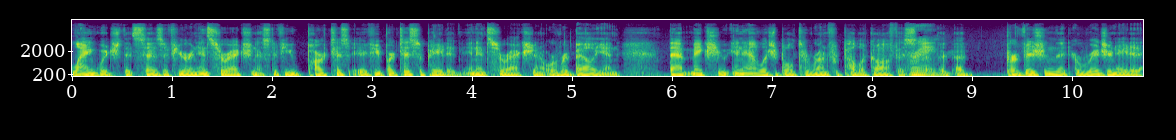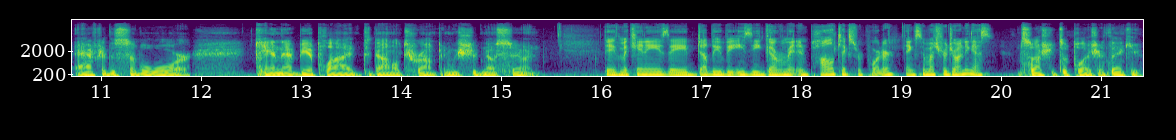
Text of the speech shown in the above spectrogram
language that says if you're an insurrectionist, if you partic- if you participated in insurrection or rebellion, that makes you ineligible to run for public office. Right. A, a, provision that originated after the Civil War. Can that be applied to Donald Trump? And we should know soon. Dave McKinney is a WBEZ government and politics reporter. Thanks so much for joining us. Sasha, it's a pleasure. Thank you.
